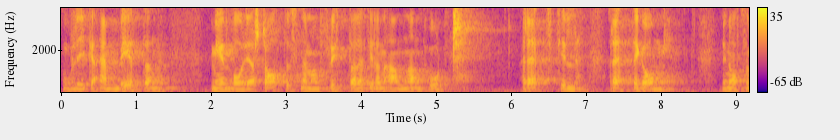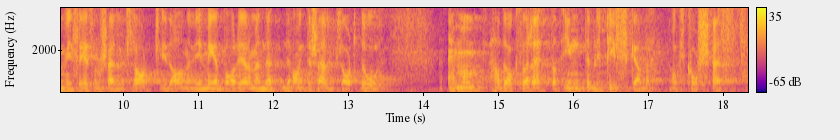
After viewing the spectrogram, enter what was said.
olika ämbeten, medborgarstatus när man flyttade till en annan ort, rätt till rättegång. Det är något som vi ser som självklart idag när vi är medborgare, men det, det var inte självklart då. Man hade också rätt att inte bli piskad och korsfäst.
